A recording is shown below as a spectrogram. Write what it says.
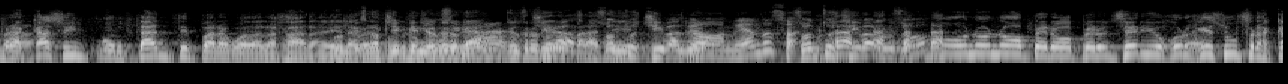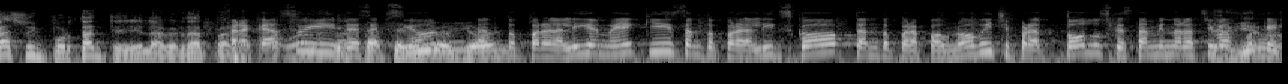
fracaso importante para Guadalajara. ¿eh? La verdad, yo, creo que, yo creo que era para ¿Son tus chivas, No, mirando son. ¿Son tus chivas, Ruso? No, no, no, pero, pero en serio, Jorge, es un fracaso importante, ¿eh? la verdad. Para, fracaso y decepción, tanto para la Liga MX, tanto para la League Cup, tanto para Paunovic y para todos los que están viendo las chivas, porque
